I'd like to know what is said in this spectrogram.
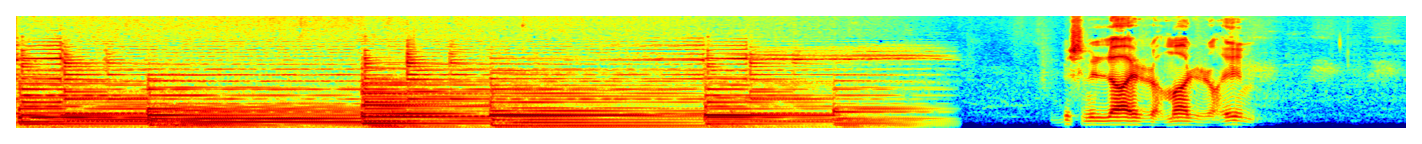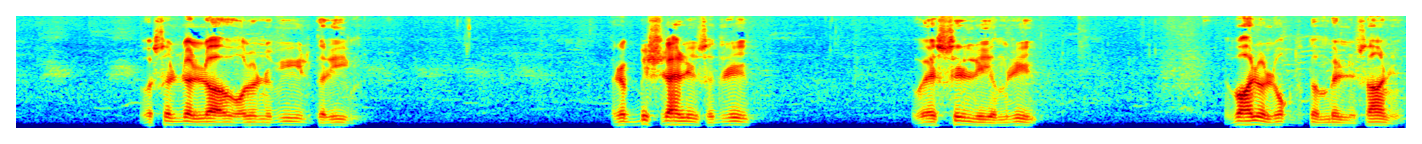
بسم اللہ الرحمن الرحیم وصلی اللہ علیہ نبی الکریم ربش رحلی صدری ویسر لی عمری وحل الوقت تم السانی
